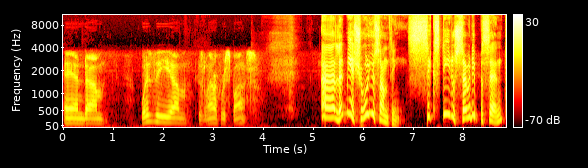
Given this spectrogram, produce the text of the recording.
and um, what is the um, Islamic response? Uh, let me assure you something 60 to 70%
